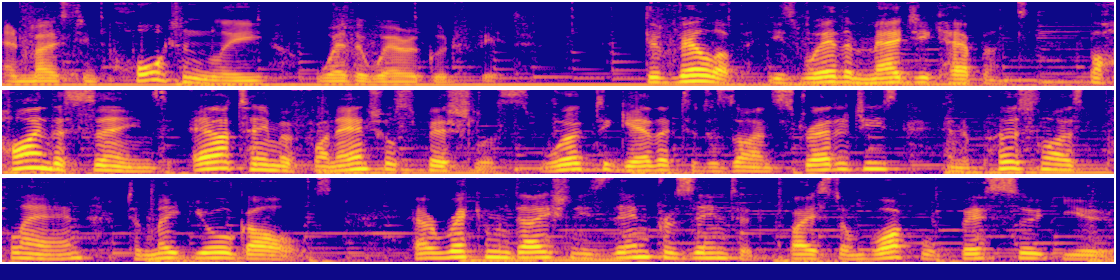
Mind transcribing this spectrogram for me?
and most importantly, whether we're a good fit. Develop is where the magic happens. Behind the scenes, our team of financial specialists work together to design strategies and a personalised plan to meet your goals. Our recommendation is then presented based on what will best suit you.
